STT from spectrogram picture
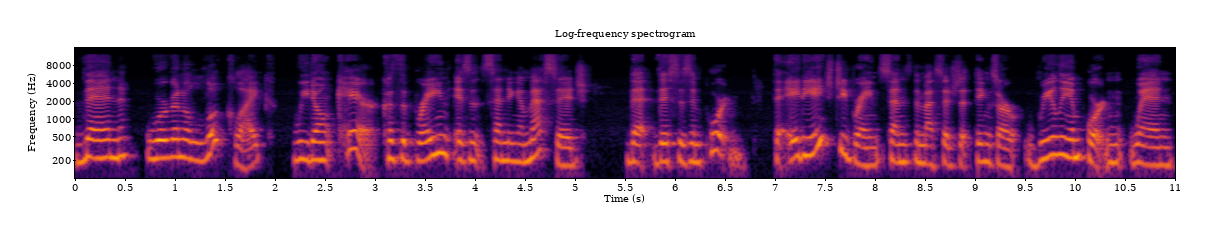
then we're going to look like we don't care because the brain isn't sending a message that this is important. The ADHD brain sends the message that things are really important when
